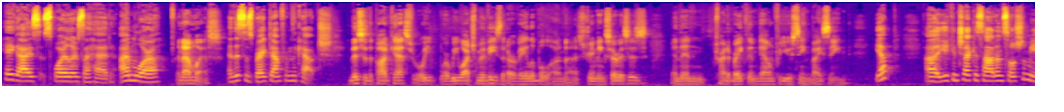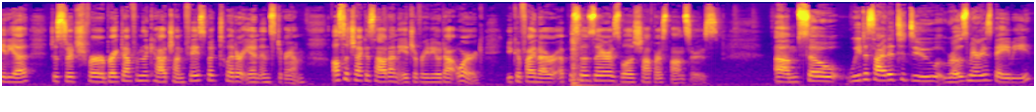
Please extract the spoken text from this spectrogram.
Hey guys, spoilers ahead. I'm Laura, And I'm Wes. and this is Breakdown from the Couch. This is the podcast where we, where we watch movies that are available on uh, streaming services and then try to break them down for you scene by scene. Yep. Uh, you can check us out on social media. Just search for Breakdown from the Couch on Facebook, Twitter, and Instagram. Also, check us out on ageofradio.org. You can find our episodes there as well as shop our sponsors. Um, so, we decided to do Rosemary's Baby,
